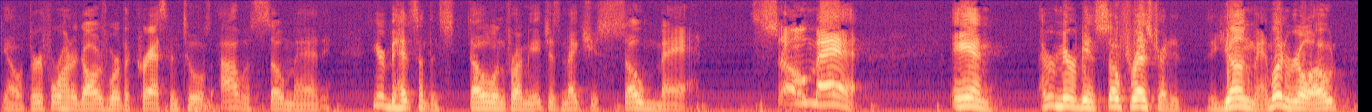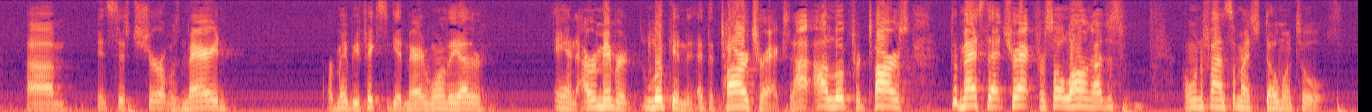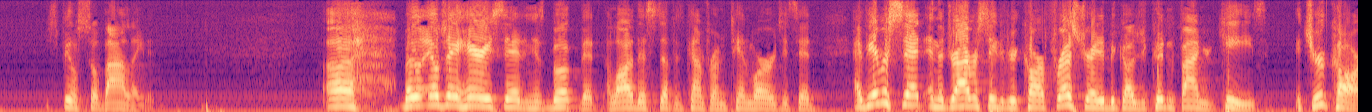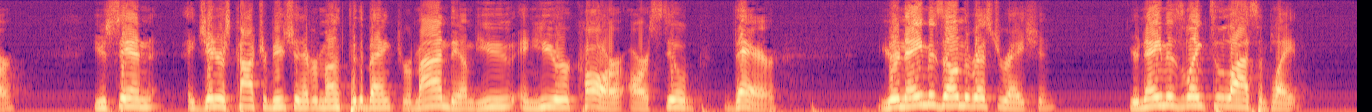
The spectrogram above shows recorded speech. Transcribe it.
You know, three or four hundred dollars worth of Craftsman tools. I was so mad. You ever had something stolen from you? It just makes you so mad, so mad. And I remember being so frustrated. As a young man, wasn't real old. Um, and Sister Cheryl was married, or maybe fixed to get married, one or the other. And I remember looking at the tar tracks, and I, I looked for tars to match that track for so long. I just I want to find somebody stole my tools. Just feel so violated. Uh, Brother L.J. Harry said in his book that a lot of this stuff has come from 10 words. He said, Have you ever sat in the driver's seat of your car frustrated because you couldn't find your keys? It's your car. You send a generous contribution every month to the bank to remind them you and your car are still there. Your name is on the restoration. Your name is linked to the license plate,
